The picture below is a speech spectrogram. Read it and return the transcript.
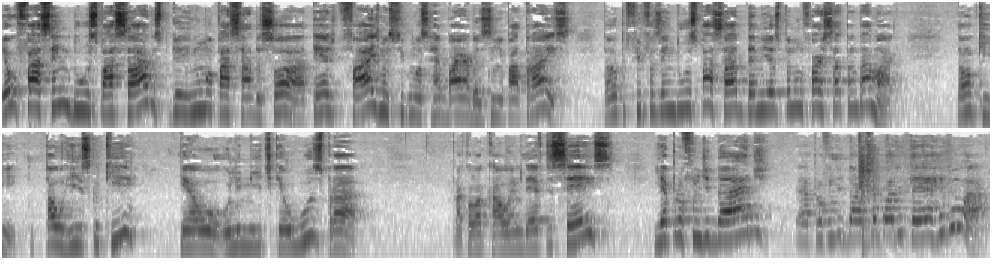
Eu faço em duas passadas, porque em uma passada só até faz, mas fica umas rebarbazinhas para trás. Então eu prefiro fazer em duas passadas, até mesmo para não forçar tanto a máquina. Então aqui está o risco aqui, que é o, o limite que eu uso para colocar o MDF de 6. E a profundidade, a profundidade você pode até regular.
